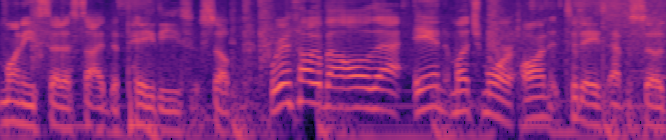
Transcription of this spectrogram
money set aside to pay these. So we're going to talk about all that and much more on today's episode.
